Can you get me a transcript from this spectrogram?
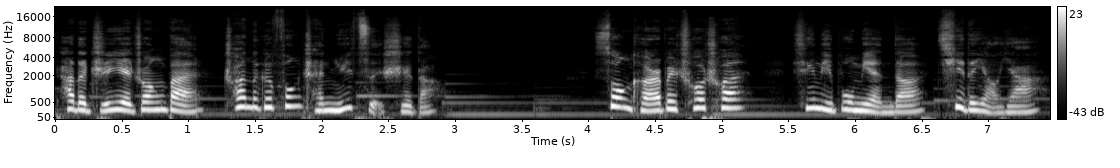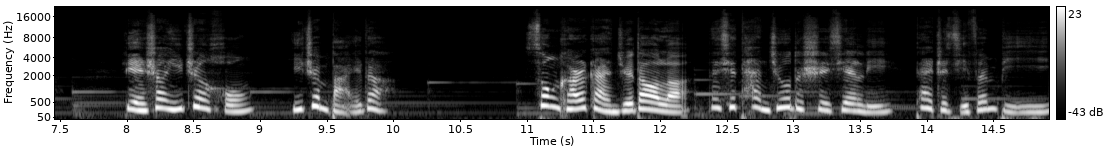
她的职业装扮穿得跟风尘女子似的。宋可儿被戳穿，心里不免的气得咬牙。脸上一阵红一阵白的，宋可儿感觉到了那些探究的视线里带着几分鄙夷。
